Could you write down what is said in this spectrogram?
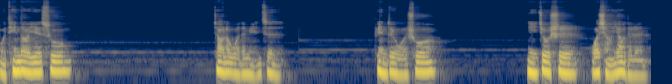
我听到耶稣叫了我的名字，便对我说：“你就是我想要的人。”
